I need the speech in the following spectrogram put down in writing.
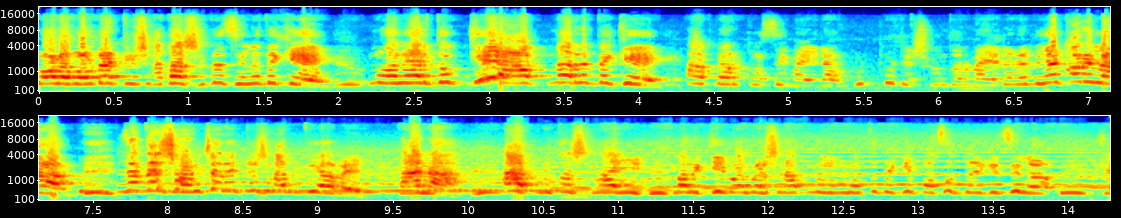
বড় বউটা একটু সাদা সিধে ছেলে দেখে মনের দুঃখে আপনারে দেখে আপনার কসি মাইরা ফুটফুটে সুন্দর মাইরারে বিয়ে করিলাম। যাতে সংসারে একটু শান্তি হবে। তা না আপনি তো সাই মানে কি বলব স্বপ্নের মতো দেখে পছন্দ হয়ে গেছিল যে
